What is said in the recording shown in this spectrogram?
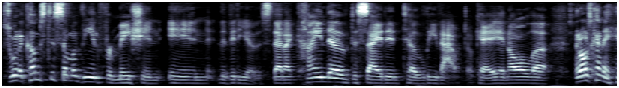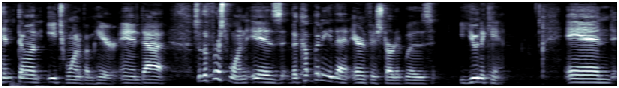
so when it comes to some of the information in the videos that I kind of decided to leave out, okay, and I'll uh, and I'll just kind of hint on each one of them here. And uh, so the first one is the company that Aaron Fish started was Unican. And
